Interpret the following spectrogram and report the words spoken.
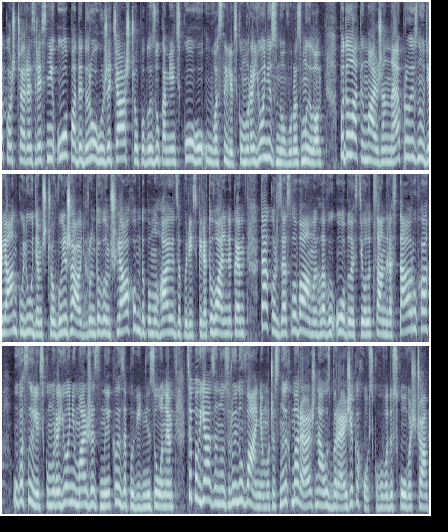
Також через рясні опади дорогу життя, що поблизу Кам'янського у Васильівському районі, знову розмило. Подолати майже непроїзну ділянку людям, що виїжджають ґрунтовим шляхом, допомагають запорізькі рятувальники. Також, за словами глави області Олександра Старуха, у Васильівському районі майже зникли заповідні зони. Це пов'язано з руйнуванням очисних мереж на узбережжі Каховського водосховища.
